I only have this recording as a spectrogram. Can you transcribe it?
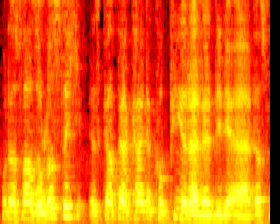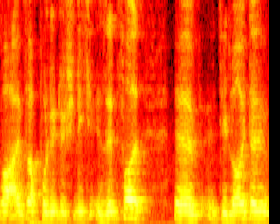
Und das war so lustig, es gab ja keine Kopierer in der DDR. Das war einfach politisch nicht sinnvoll. Äh, die Leute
